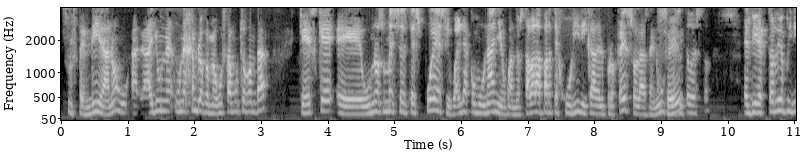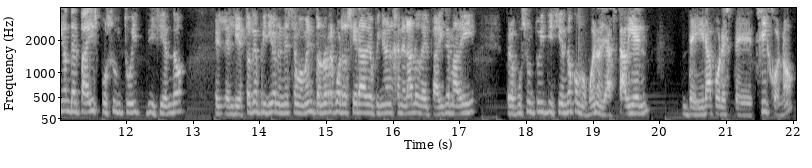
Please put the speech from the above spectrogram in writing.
suspendida, ¿no? Hay un, ejemplo que me gusta mucho contar, que es que eh, unos meses después, igual ya como un año, cuando estaba la parte jurídica del proceso, las denuncias y todo esto, el director de opinión del país puso un tuit diciendo, el, director de opinión en ese momento, no recuerdo si era de opinión en general o del país de Madrid, pero puso un tuit diciendo como, bueno, ya está bien de ir a por este chico, ¿no?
